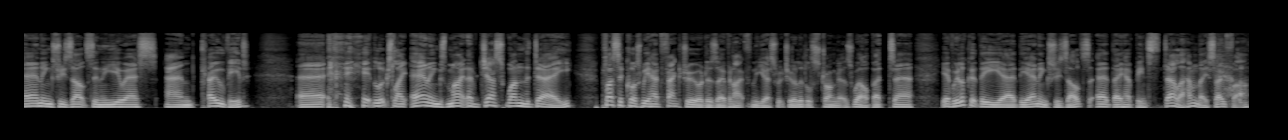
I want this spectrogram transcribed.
earnings results in the US and COVID, uh, it looks like earnings might have just won the day. Plus, of course, we had factory orders overnight from the US, which are a little stronger as well. But uh, yeah, if we look at the uh, the earnings results, uh, they have been stellar, haven't they, so far?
